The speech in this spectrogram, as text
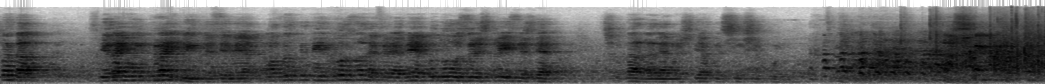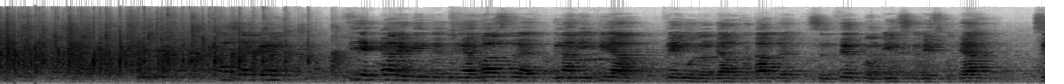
bă, dar erai un crai printre femei. Am văzut că te-ai toți alea care avea cu 20-30 de ani. Și da, dar alea mă știau că sunt și buni. Așa că, așa că fiecare dintre dumneavoastră, în amintirea vremurilor de altă dată, sunt ferm convins că veți putea să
